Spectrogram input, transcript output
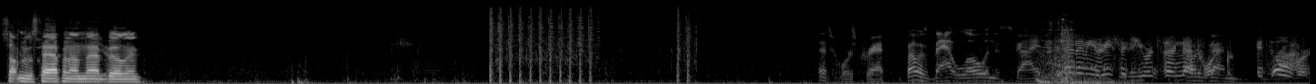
Something just happened on that building. That's horse crap. If I was that low in the sky, dude, Enemy shooting, resecured their network. It's dropped. over.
